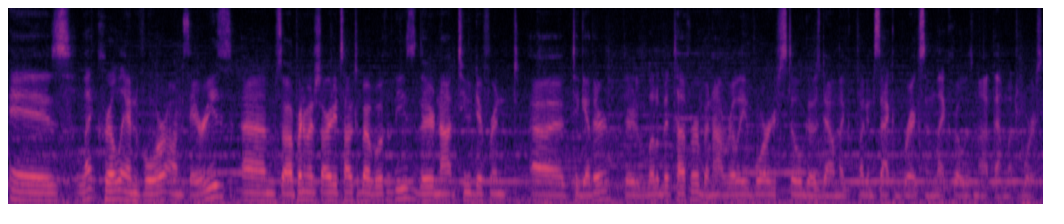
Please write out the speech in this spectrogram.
is Lech Kril and Vor on Ceres. Um, so I pretty much already talked about both of these. They're not too different uh, together. They're a little bit tougher, but not really. Vor still goes down like a fucking sack of bricks, and Lech Kril is not that much worse.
